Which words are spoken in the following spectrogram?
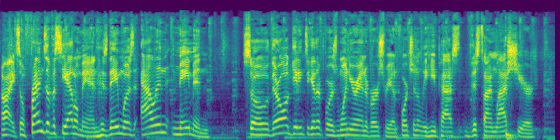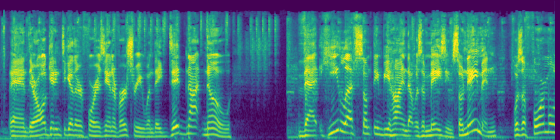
All right. So, friends of a Seattle man, his name was Alan Naiman. So, they're all getting together for his one year anniversary. Unfortunately, he passed this time last year. And they're all getting together for his anniversary when they did not know that he left something behind that was amazing. So, Naiman was a formal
